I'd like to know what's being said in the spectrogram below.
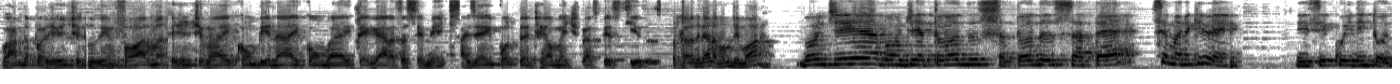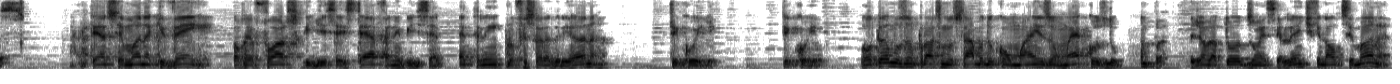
Guarda pra gente, nos informa que a gente vai combinar e como vai pegar essas sementes. Mas é importante realmente para as pesquisas. Doutora Adriana, vamos embora? Bom dia, bom dia a todos, a todas. Até semana que vem. E se cuidem todos. Até a semana que vem. O reforço que disse a Stephanie, que disse a Kathleen, professora Adriana. Se cuide. Se cuide. Voltamos no próximo sábado com mais um Ecos do Pampa. Desejando a todos um excelente final de semana.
